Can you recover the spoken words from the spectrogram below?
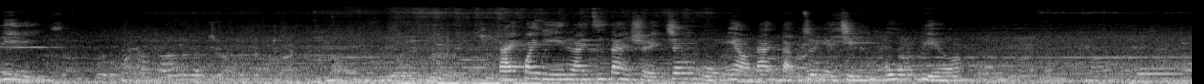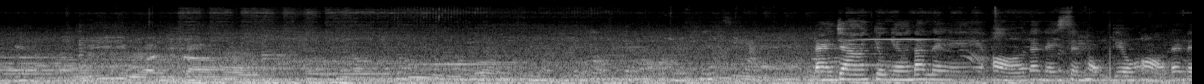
帝，来欢迎来自淡水真武庙南党最的金武庙。来遮供养咱的哦，咱的新风桥哦，咱的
